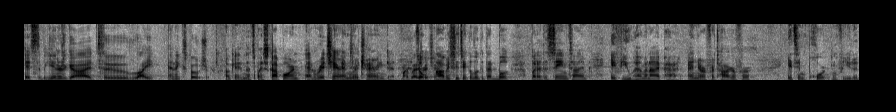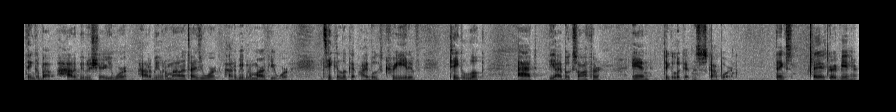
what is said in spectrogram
It's the beginner's guide to light and exposure. Okay, and that's by Scott Bourne And Rich Harrington. and Rich Harrington. My buddy so Rich Harrington. obviously, take a look at that book. But at the same time, if you have an iPad and you're a photographer, it's important for you to think about how to be able to share your work, how to be able to monetize your work, how to be able to market your work. Take a look at iBooks Creative. Take a look at the iBooks author, and take a look at Mr. Scott Bourne. Thanks. Hey, it's great being here.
